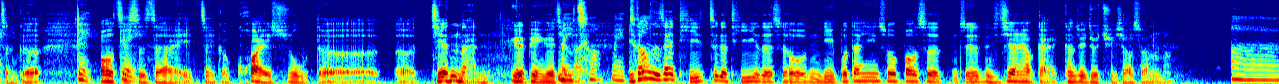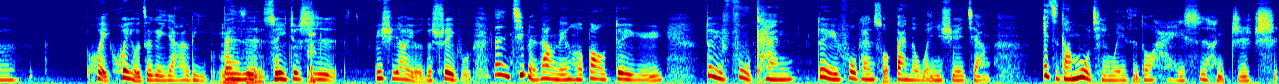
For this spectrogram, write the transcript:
整个对报纸是在这个快速的呃艰难越变越艰难。没错，没错。你当时在提这个提议的时候，你不担心说报社这你既然要改，干脆就取消算了吗？呃，会会有这个压力，但是所以就是。必须要有一个说服，但是基本上联合报对于对于副刊对于副刊所办的文学奖，一直到目前为止都还是很支持。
